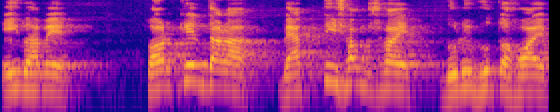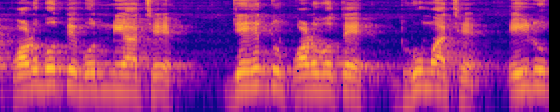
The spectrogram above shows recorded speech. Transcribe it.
এইভাবে তর্কের দ্বারা ব্যক্তি সংশয় দূরীভূত হয়, পর্বতে বন্যি আছে যেহেতু পর্বতে ধূম আছে, এইরূপ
